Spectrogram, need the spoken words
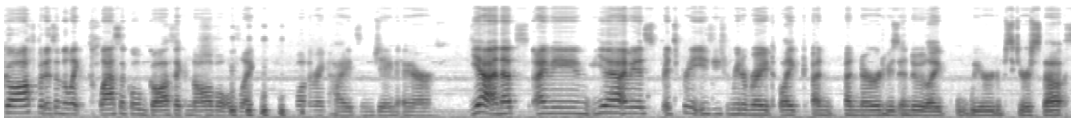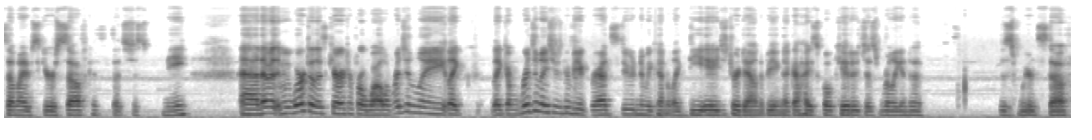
goth, but it's into like classical gothic novels like Wuthering Heights and Jane Eyre. Yeah, and that's I mean, yeah, I mean it's it's pretty easy for me to write like a, a nerd who's into like weird obscure stuff, semi-obscure stuff cuz that's just me. And was, we worked on this character for a while. Originally, like like originally she was going to be a grad student and we kind of like de-aged her down to being like a high school kid who's just really into this weird stuff.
